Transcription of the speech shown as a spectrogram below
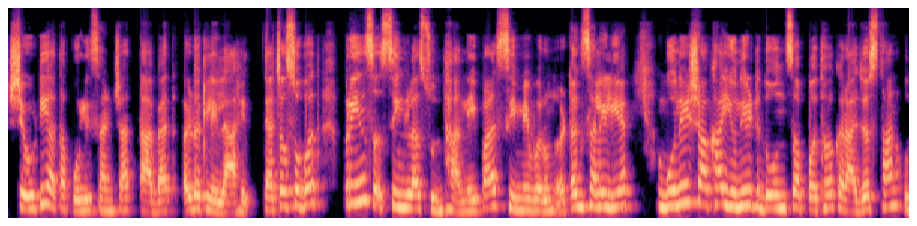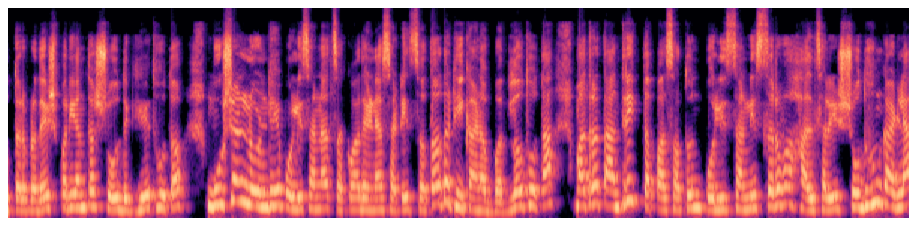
शेवटी आता पोलिसांच्या ताब्यात अडकलेला आहे. त्याच्यासोबत प्रिन्स सिंगला सुद्धा नेपाळ सीमेवरून अटक झालेली आहे. गुन्हे शाखा युनिट दोनचं पथक राजस्थान उत्तर प्रदेश पर्यंत शोध घेत होतं. भूषण लोंढे पोलिसांना चकवा देण्यासाठी सतत सतत ठिकाणं बदलत होता. मात्र तांत्रिक तपासातून पोलिसांनी सर्व हालचाली शोधून काढल्या.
